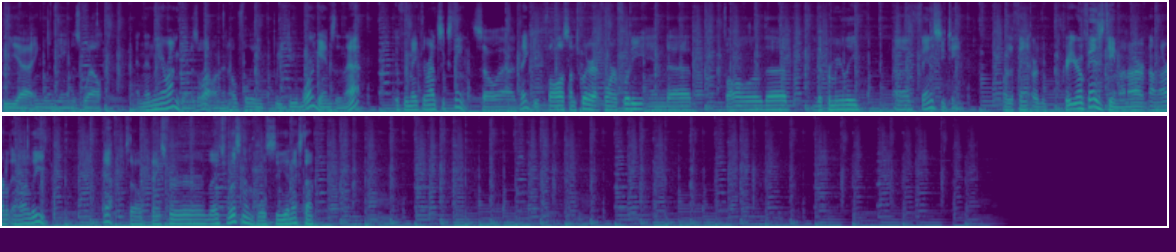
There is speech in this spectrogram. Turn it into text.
the uh, England game as well, and then the Iran game as well, and then hopefully we do more games than that if we make the round 16. So uh, thank you. Follow us on Twitter at Foreigner Footy and uh, follow the the Premier League uh, fantasy team or the fan or the create your own fantasy team on our on our in our league. Yeah. So thanks for thanks for listening. We'll see you next time.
